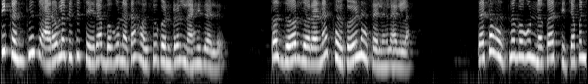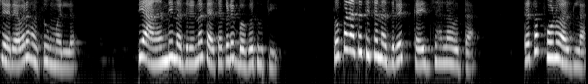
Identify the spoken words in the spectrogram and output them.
ती कन्फ्यूज आरवला तिचा चेहरा बघून आता हसू कंट्रोल नाही झालं. तो जोर जोरानं खळखळून हसायला लागला. त्याचं हसणं बघून नकळत तिच्या पण चेहऱ्यावर हसू उमललं. ती आनंदी नजरेनं त्याच्याकडे बघत होती. तो पण आता तिच्या नजरेत कैद झाला होता. त्याचा फोन वाजला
